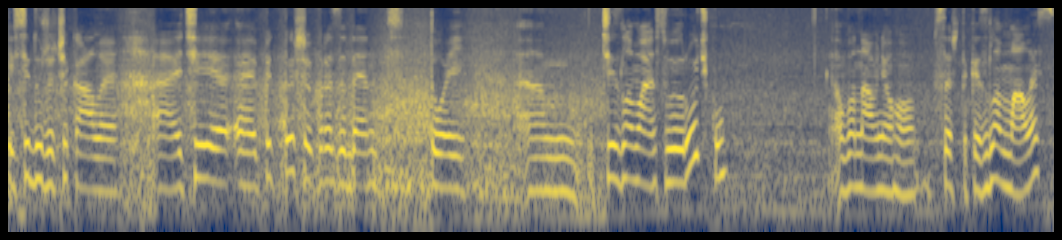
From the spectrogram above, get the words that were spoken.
І всі дуже чекали, е, чи е, підпише президент той, ем, чи зламає свою ручку. Вона в нього все ж таки зламалась.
